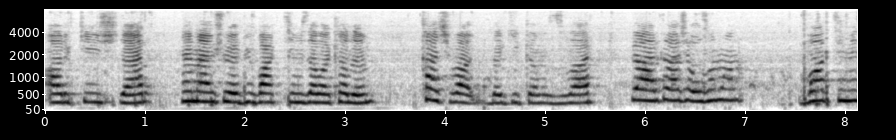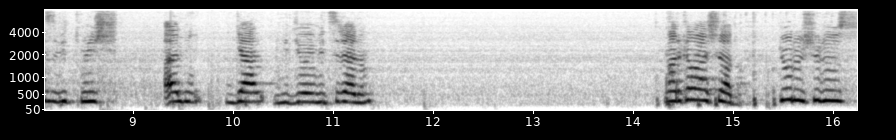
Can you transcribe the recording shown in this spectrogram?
Arkadaşlar. Hemen şöyle bir vaktimize bakalım. Kaç dakikamız var? Ve arkadaşlar o zaman vaktimiz bitmiş. Hadi gel videoyu bitirelim. Arkadaşlar görüşürüz.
